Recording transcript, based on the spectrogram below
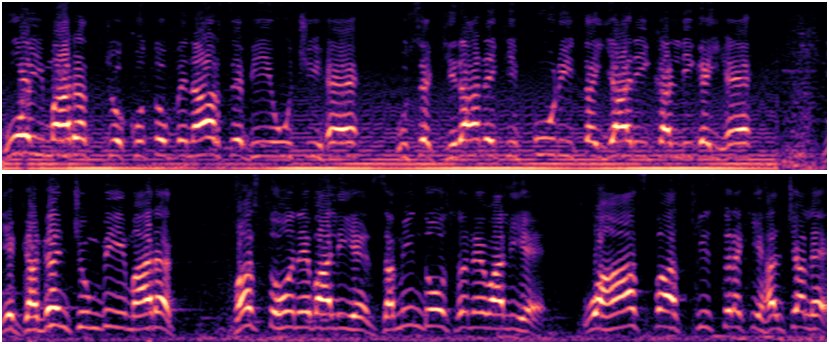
वो इमारत जो कुतुब मीनार से भी ऊँची है उसे गिराने की पूरी तैयारी कर ली गई है। ये गगनचुंबी इमारत ध्वस्त होने वाली है ज़मीन दोष होने वाली है। वहाँ आसपास किस तरह की हलचल है?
